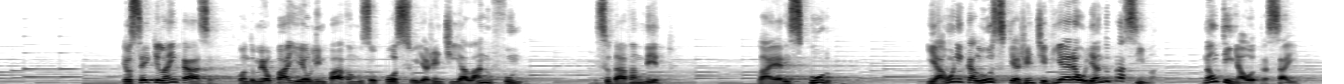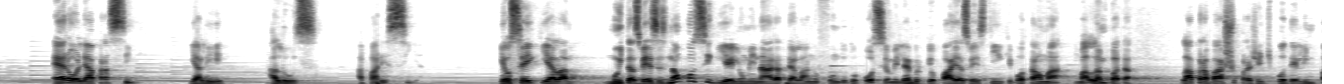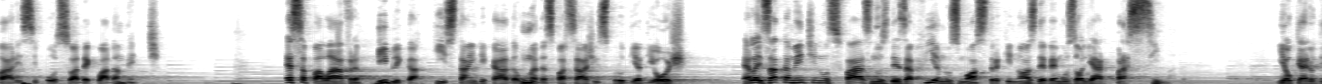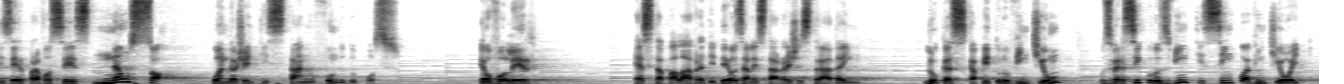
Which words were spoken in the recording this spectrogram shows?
Eu sei que lá em casa, quando meu pai e eu limpávamos o poço e a gente ia lá no fundo, isso dava medo. Lá era escuro. E a única luz que a gente via era olhando para cima. Não tinha outra saída. Era olhar para cima. E ali a luz aparecia. Eu sei que ela muitas vezes não conseguia iluminar até lá no fundo do poço. Eu me lembro que o pai às vezes tinha que botar uma, uma lâmpada lá para baixo para a gente poder limpar esse poço adequadamente. Essa palavra bíblica que está indicada, uma das passagens para o dia de hoje, ela exatamente nos faz, nos desafia, nos mostra que nós devemos olhar para cima. E eu quero dizer para vocês, não só quando a gente está no fundo do poço. Eu vou ler esta palavra de Deus, ela está registrada em Lucas capítulo 21, os versículos 25 a 28.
